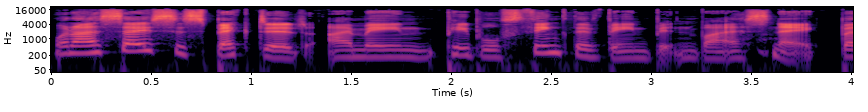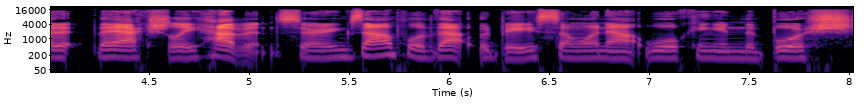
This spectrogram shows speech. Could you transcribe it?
When I say suspected, I mean people think they've been bitten by a snake, but they actually haven't. So, an example of that would be someone out walking in the bush,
